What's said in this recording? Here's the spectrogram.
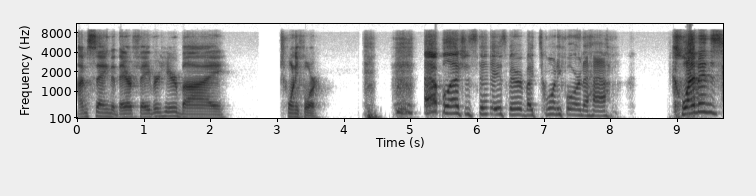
I'm saying that they are favored here by 24. Appalachian State is favored by 24 and a half. Clemens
